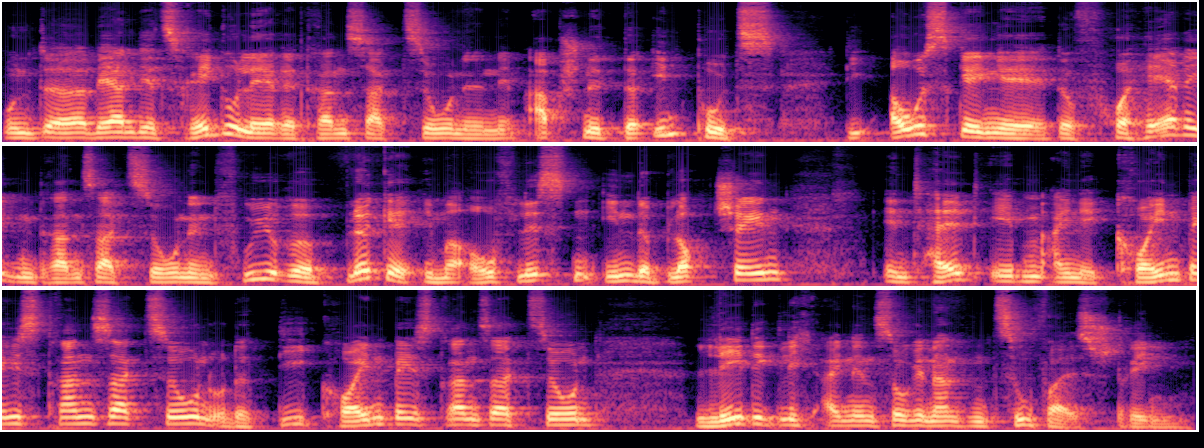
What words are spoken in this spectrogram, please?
Und äh, während jetzt reguläre Transaktionen im Abschnitt der Inputs die Ausgänge der vorherigen Transaktionen früherer Blöcke immer auflisten in der Blockchain, enthält eben eine Coinbase-Transaktion oder die Coinbase-Transaktion lediglich einen sogenannten Zufallsstring.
